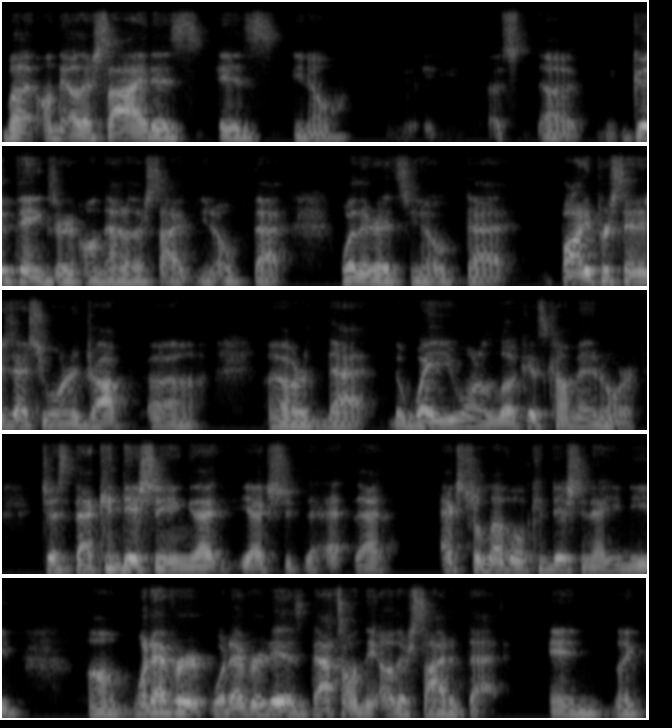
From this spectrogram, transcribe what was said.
but on the other side is is you know uh, good things are on that other side. You know that whether it's you know that body percentage that you want to drop, uh, or that the way you want to look is coming, or just that conditioning that extra that extra level of conditioning that you need. Um, whatever whatever it is, that's on the other side of that. And like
